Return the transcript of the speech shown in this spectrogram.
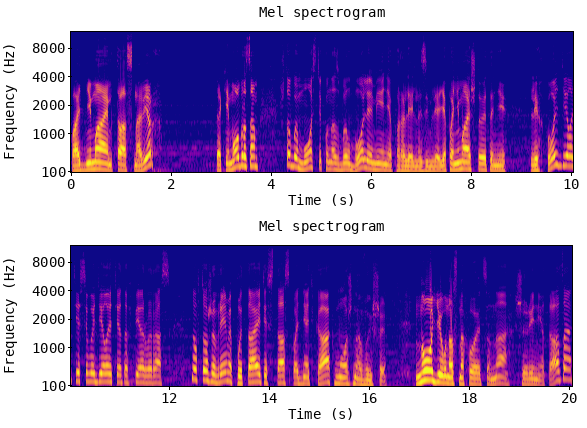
Поднимаем таз наверх, таким образом, чтобы мостик у нас был более-менее параллельно земле. Я понимаю, что это не легко делать, если вы делаете это в первый раз, но в то же время пытайтесь таз поднять как можно выше. Ноги у нас находятся на ширине таза,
